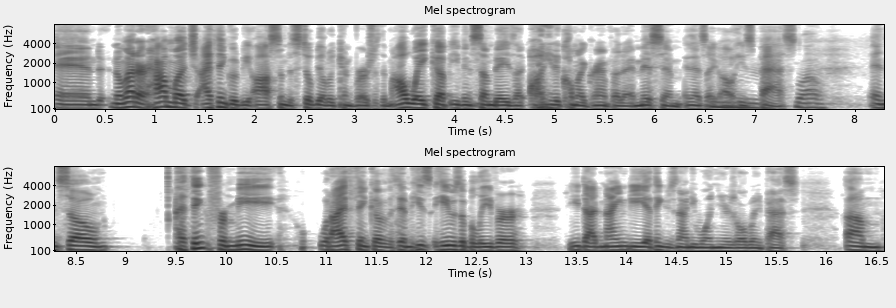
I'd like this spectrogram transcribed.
And no matter how much I think it would be awesome to still be able to converse with him, I'll wake up even some days like, oh, I need to call my grandpa. I miss him, and it's like, oh, he's passed. Wow. And so I think for me, what I think of him, he's he was a believer. He died 90, I think he was 91 years old when he passed. Um,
